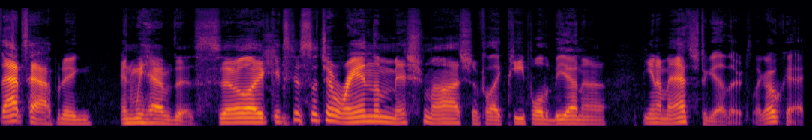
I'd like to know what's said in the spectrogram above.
that's happening. And we have this, so like it's just such a random mishmash of like people to be on a be in a match together. It's like okay,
